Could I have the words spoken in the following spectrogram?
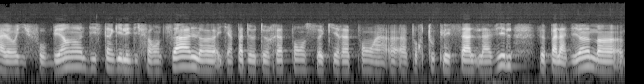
Alors il faut bien distinguer les différentes salles. Euh, il n'y a pas de, réponse qui répond pour toutes les salles de la ville. Le Palladium, hein,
